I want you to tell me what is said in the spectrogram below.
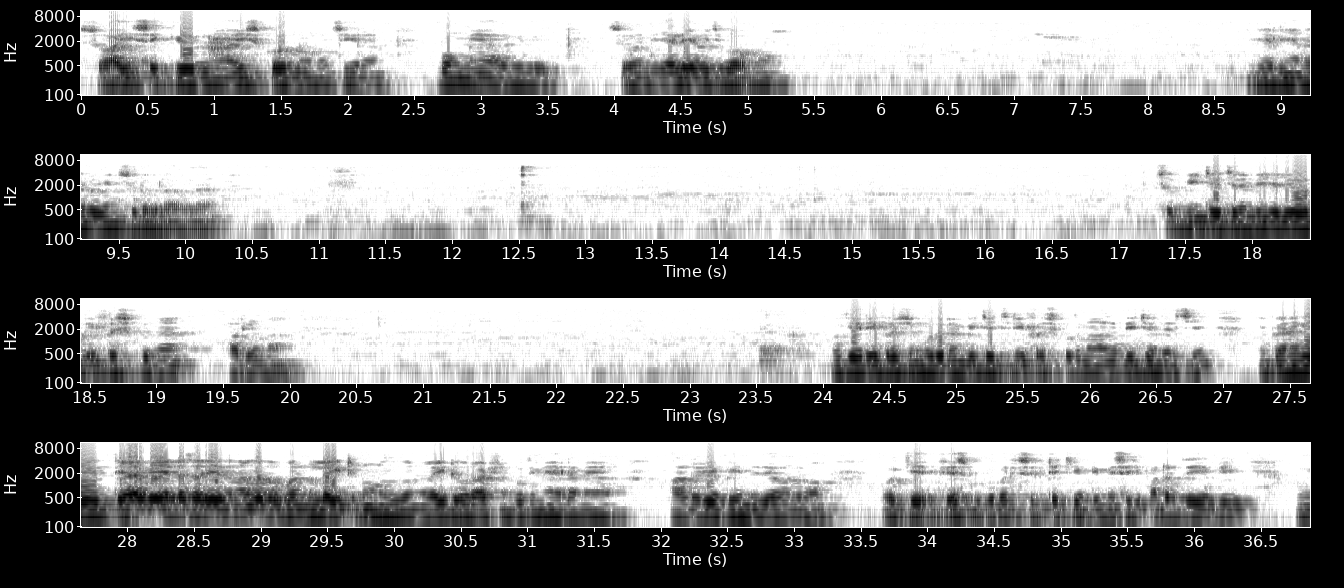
ஸோ ஐ செக்யூர்னு ஐ ஸ்கோர்னு ஒன்று வச்சுக்கிறேன். பொம்மையாக இருக்குது. ஸோ இந்த இலையை வச்சு பார்ப்போம். இலையும் அந்த அளவுக்கு சூட்டபிள் ஆகலை. ஸோ பீச் வச்சுருந்தேன் பீச் வச்சு ஒரு ரீஃப்ரெஷ் கொடுங்க. வரலண்ணா ஓகே ரீஃப்ரெஷிங் கொடுத்துட்டேன். பீச் வச்சு ரீஃப்ரெஷ் கொடுத்தேன் அது பீச் வந்துடுச்சு இப்போ எனக்கு தேவையே இல்லை சார். எதுனாலும் பாருங்கள் லைட்டுன்னு ஒன்று லைட்டு ஒரு ஆப்ஷன் கொடுத்தீங்கன்னா எல்லாமே ஆல்ரெடி எப்படி இந்த இதே வந்துடும் ஓகே ஃபேஸ்புக்கை பற்றி சொல்லிட்டாச்சு எப்படி மெசேஜ் பண்ணுறது எப்படி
